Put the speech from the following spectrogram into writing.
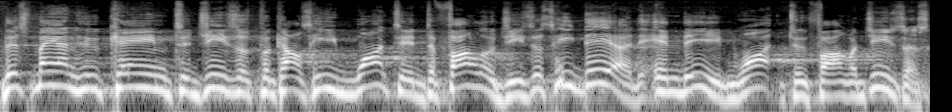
This man who came to Jesus because he wanted to follow Jesus, he did indeed want to follow Jesus.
